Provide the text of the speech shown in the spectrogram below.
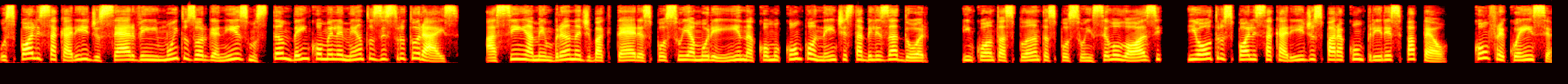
Os polissacarídeos servem em muitos organismos também como elementos estruturais. Assim, a membrana de bactérias possui a mureína como componente estabilizador, enquanto as plantas possuem celulose e outros polissacarídeos para cumprir esse papel. Com frequência,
